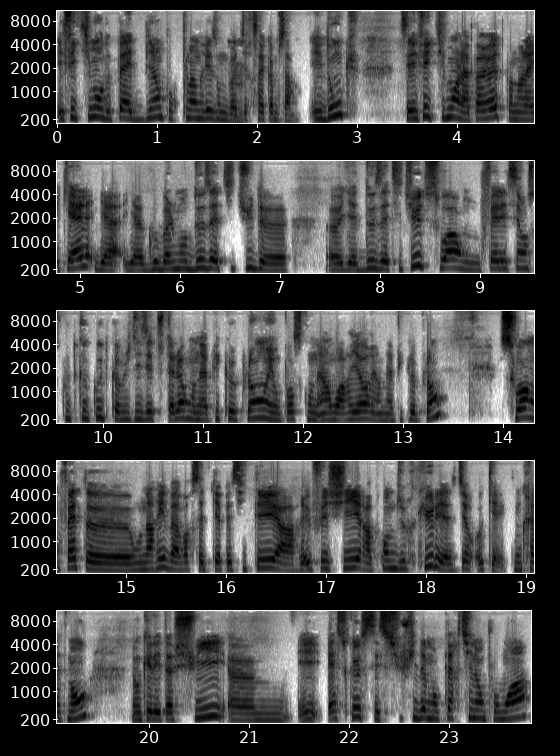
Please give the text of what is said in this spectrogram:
effectivement de pas être bien pour plein de raisons, on va mm. dire ça comme ça. Et donc, c'est effectivement la période pendant laquelle il y a, y a globalement deux attitudes. Euh, il y a deux attitudes. Soit on fait les séances coûte que coûte, comme je disais tout à l'heure, on applique le plan et on pense qu'on est un warrior et on applique le plan soit en fait euh, on arrive à avoir cette capacité à réfléchir, à prendre du recul et à se dire ok concrètement dans quel état je suis euh, et est-ce que c'est suffisamment pertinent pour moi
